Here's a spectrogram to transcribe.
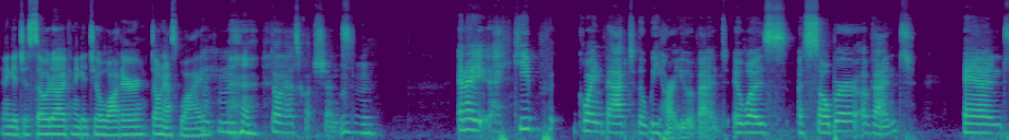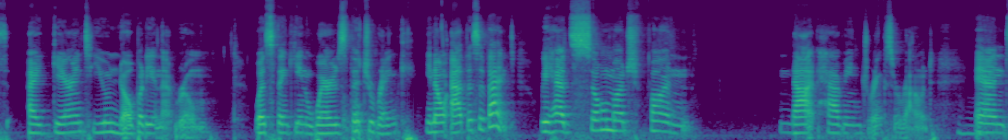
Can I get you a soda? Can I get you a water? Don't ask why. Mm-hmm. don't ask questions. Mm-hmm. And I, I keep going back to the We Heart You event. It was a sober event, and I guarantee you nobody in that room was thinking, where's the drink? You know, at this event, we had so much fun not having drinks around. Mm-hmm. And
